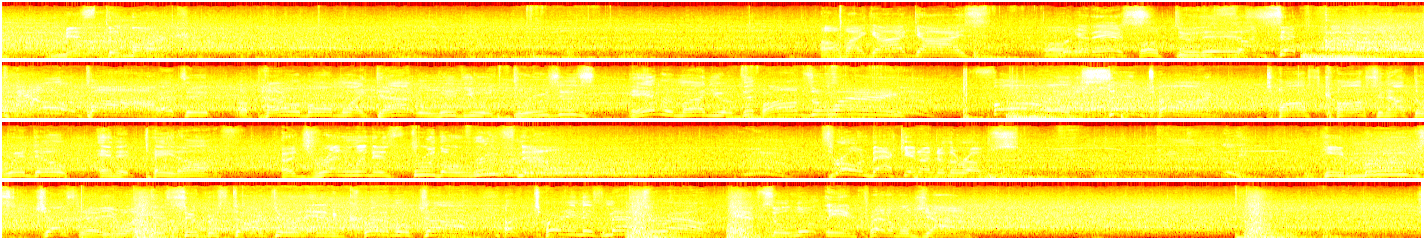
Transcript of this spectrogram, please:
missed the mark. Oh, my God, guys. Oh, Look at oh, this. Don't do this. Sunset. Oh, power bomb. That's it. A power bomb like that will leave you with bruises and remind you of this. Bombs away. Falling senton. Tossed caution out the window, and it paid off. Adrenaline is through the roof now. Thrown back in under the ropes. He moves just... There you want this superstar doing an incredible job turning this match around. Absolutely incredible job.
